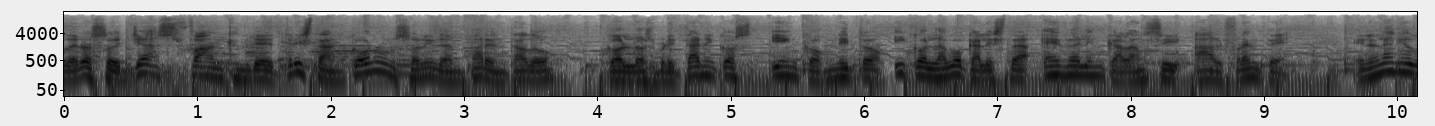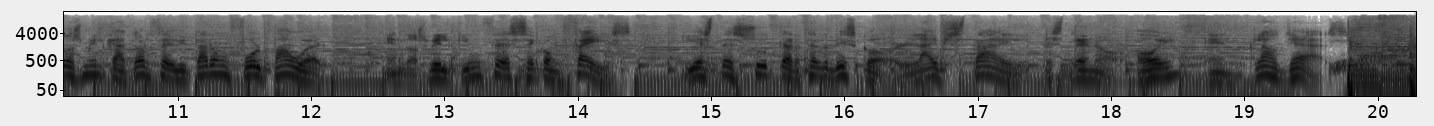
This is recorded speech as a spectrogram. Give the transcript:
Poderoso jazz funk de Tristan con un sonido emparentado con los británicos Incognito y con la vocalista Evelyn Calancy al frente. En el año 2014 editaron Full Power, en 2015 Second Face y este es su tercer disco, Lifestyle, estreno hoy en Cloud Jazz.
